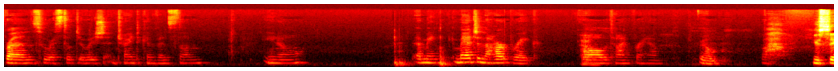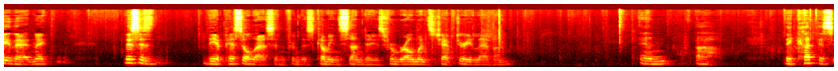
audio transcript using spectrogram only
friends who are still Jewish and trying to convince them? You know, I mean, imagine the heartbreak Yeah. all the time for him. Um, Wow. you say that, and I, this is the epistle lesson from this coming Sunday Sundays from Romans chapter eleven, and uh, they cut this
